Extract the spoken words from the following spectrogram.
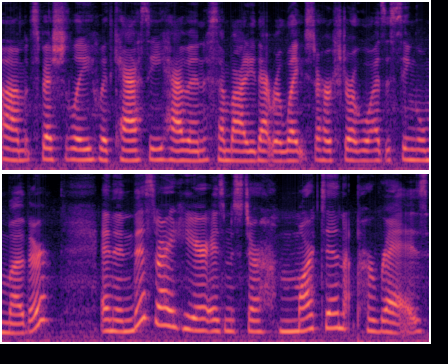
um, especially with Cassie having somebody that relates to her struggle as a single mother. And then this right here is Mr. Martin Perez.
